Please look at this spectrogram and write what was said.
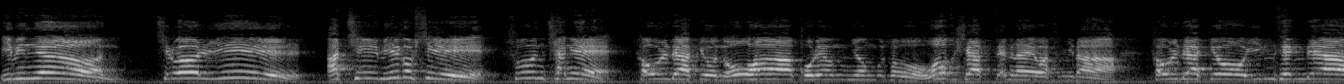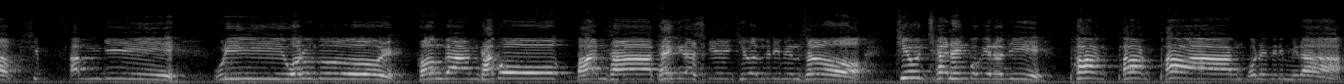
이민년 7월 2일 아침 7시 순창에 서울대학교 노화 고령연구소 워크샵 세미나에 왔습니다. 서울대학교 인생대학 13기 우리 원우들 건강 다복 만사 대길하시길 기원드리면서 기운찬 행복 에너지 팡팡팡 보내드립니다.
